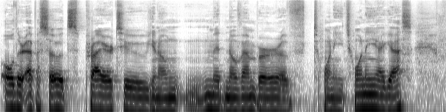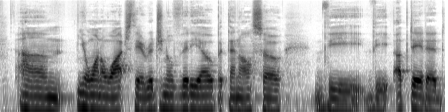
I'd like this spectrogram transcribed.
older episodes prior to you know mid November of 2020, I guess um, you'll want to watch the original video, but then also the the updated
